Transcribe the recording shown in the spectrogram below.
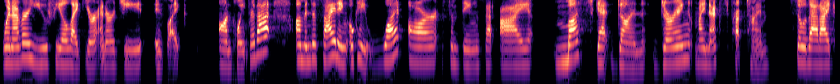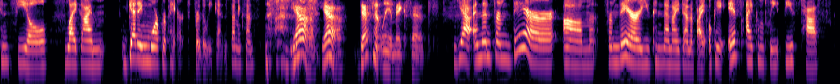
whenever you feel like your energy is like on point for that. Um, and deciding, okay, what are some things that I must get done during my next prep time so that I can feel like I'm getting more prepared for the weekend. Does that make sense? yeah, yeah, definitely it makes sense. Yeah, and then from there, um from there you can then identify okay, if I complete these tasks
